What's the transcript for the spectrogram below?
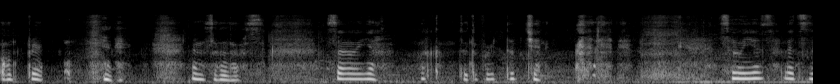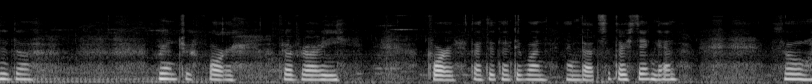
of breath. I'm so lost. So, yeah, welcome to the YouTube channel. so, yes, let's do the run through for February 4, 2021, and that's Thursday again. So,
